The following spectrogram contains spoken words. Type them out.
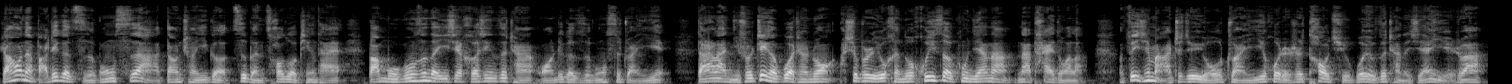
然后呢把这个子公司啊当成一个资本操作平台，把母公司的一些核心资产往这个子公司转移。当然了，你说这个过程中是不是有很多灰色空间呢？那太多了，最起码这就有转移或者是套取国有资产的嫌疑，是吧？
